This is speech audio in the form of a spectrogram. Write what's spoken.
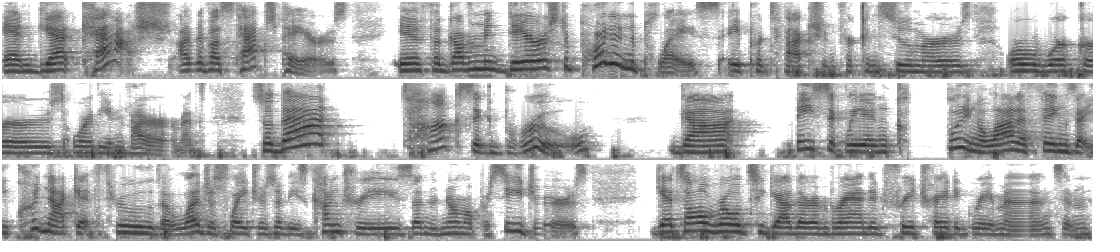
and get cash out of us taxpayers if a government dares to put into place a protection for consumers or workers or the environment. So that toxic brew got basically including a lot of things that you could not get through the legislatures of these countries under normal procedures gets all rolled together and branded free trade agreements and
